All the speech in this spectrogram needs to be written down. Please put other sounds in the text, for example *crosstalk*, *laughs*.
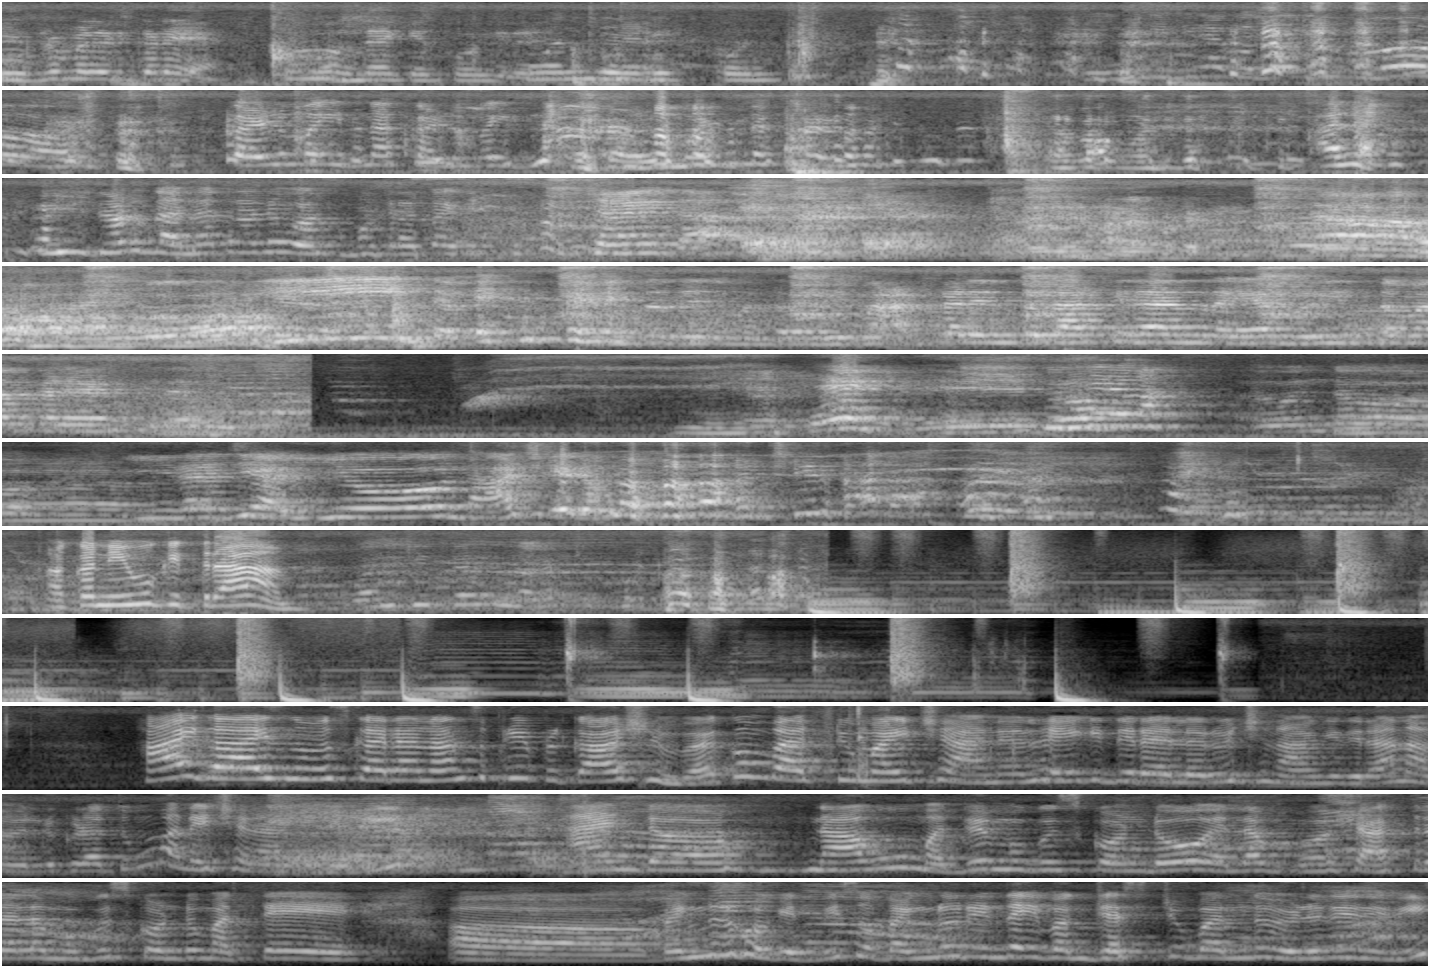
ಇದ್ರ ಮೇಲೆ ಇಟ್ಕಡೆ ಒಂದೇ ಕೆತ್ಕೋಗಿದೆ ಒಂದೆರಡು ಇಟ್ಕೊಂಡು ಕಳ್ಮ ಇದ್ನ ಕಳ್ಮ ಇದ್ನ ಅಲ್ಲ ಒಂದೇ ಅಲ್ಲ ಇಷ್ಟು ದೊಡ್ಡ ನನ್ನ ಹತ್ರನೇ ಒರೆಸ್ಬಿಟ್ರೆ ಚೆನ್ನಾಗಿತ್ತಾ. ಮಾತ್ಕಡೆ ಇಂಥದ್ದು ಹಾಕ್ತೀರಾ ಅಂದ್ರೆ ಬರೀ ಇಂಥ ಮಾತ್ಕಡೆ ಹಾಕ್ತೀರಾ. ಒಂದು ಇರಜಿ ಅಯ್ಯೋ ನಾಚಿಕೆ ಅಕ್ಕ ನೀವು ಕಿತ್ರಾ. ಹಾಯ್ ಗಾಯ್ಸ್ ನಮಸ್ಕಾರ. ನಾನು Supriya Prakash. Welcome back to my channel ಹೇಗಿದ್ದೀರಾ? ಎಲ್ಲರೂ ಚೆನ್ನಾಗಿದ್ದೀರಾ? ನಾವೆಲ್ಲರೂ ಕೂಡ ತುಂಬಾನೇ ಚೆನ್ನಾಗಿದ್ದೀವಿ. ನಾವು ಮದುವೆ ಮುಗಿಸ್ಕೊಂಡು ಎಲ್ಲ, ಶಾಸ್ತ್ರ ಎಲ್ಲ ಮುಗಿಸ್ಕೊಂಡು ಮತ್ತೆ ಬೆಂಗಳೂರಿಗೆ ಹೋಗಿದ್ವಿ. ಸೊ ಬೆಂಗಳೂರಿಂದ ಇವಾಗ ಜಸ್ಟ್ ಬಂದು ಇಳಿದಿದ್ದೀವಿ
